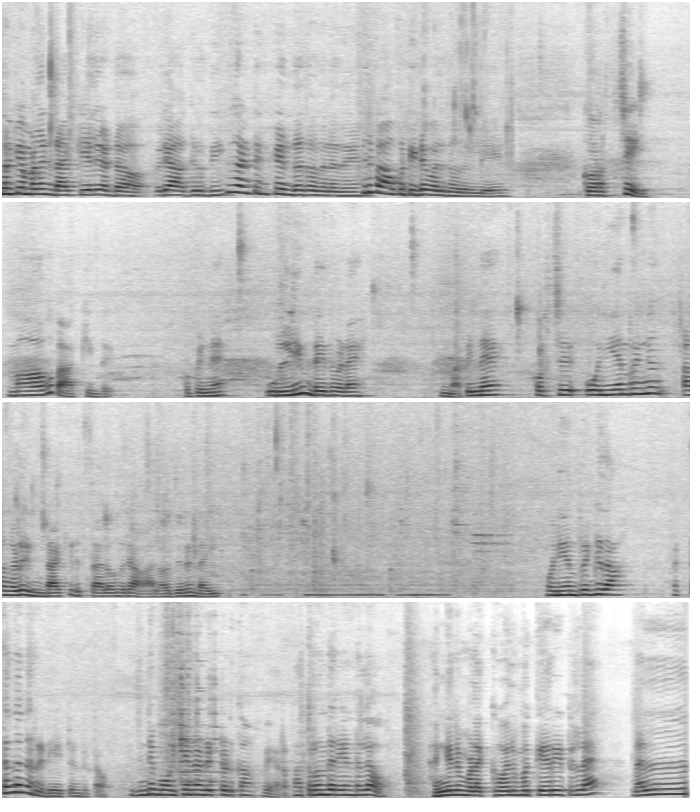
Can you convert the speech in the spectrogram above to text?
ഇതൊക്കെ നമ്മൾ ഉണ്ടാക്കിയാൽ കണ്ടോ? ഒരു ആകൃതി. ഇത് കണ്ടിട്ട് എനിക്ക് എന്താ തോന്നണത്? ഒരു പാവക്കുട്ടീന്റെ പോലെ തോന്നില്ലേ കുറച്ചേ മാവ് ബാക്കിയുണ്ട്. അപ്പോൾ പിന്നെ ഉള്ളി ഉണ്ടായിരുന്നു ഇവിടെ. എന്നാൽ പിന്നെ കുറച്ച് ഒനിയൻ റിങ് അങ്ങോട്ട് ഉണ്ടാക്കി എടുത്താലോ എന്നൊരു ആലോചന ഉണ്ടായി. ഒനിയൻ റിങ് ഇതാ. പെട്ടെന്ന് തന്നെ റെഡി ആയിട്ടുണ്ട് കേട്ടോ ഇതിന്റെ തന്നെ ഇട്ടെടുക്കാം വേറെ പാത്രം തരേണ്ടല്ലോ. അങ്ങനെ മുളക്കോലുമ്പോൾ കയറിയിട്ടുള്ള നല്ല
